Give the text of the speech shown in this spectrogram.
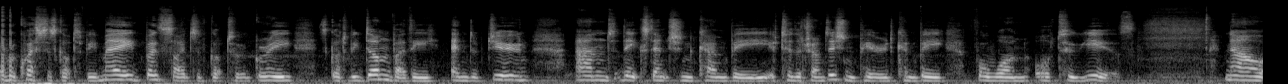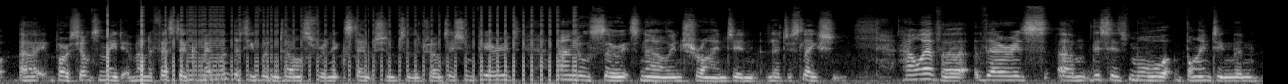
a request has got to be made. Both sides have got to agree. It's got to be done by the end of June, and the extension can be to the transition period can be for one or two years. Now, uh, Boris Johnson made a manifesto commitment that he wouldn't ask for an extension to the transition period, and also it's now enshrined in legislation. However, there is um, this is more binding than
